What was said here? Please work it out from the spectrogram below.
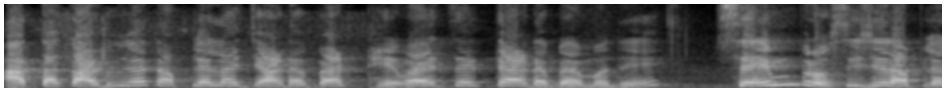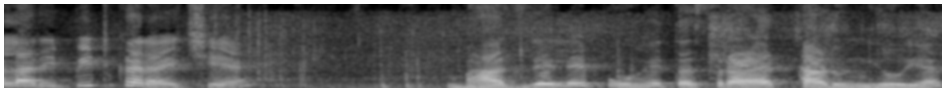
आता काढूयात आपल्याला ज्या डब्यात ठेवायचं आहे त्या डब्यामध्ये. सेम प्रोसिजर आपल्याला रिपीट करायची आहे. भाजलेले पोहे तसराळ्यात काढून घेऊयात.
